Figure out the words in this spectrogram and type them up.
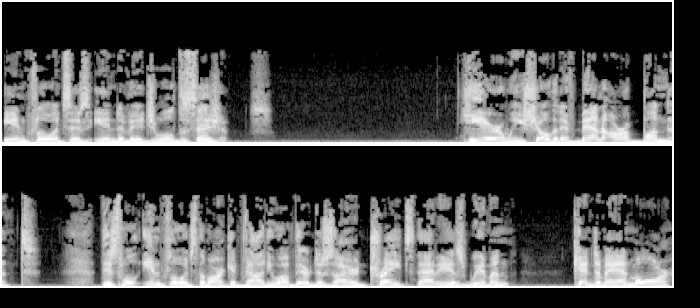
influences individual decisions. Here we show that if men are abundant, this will influence the market value of their desired traits. That is, women can demand more.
